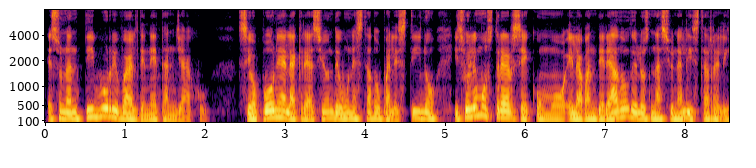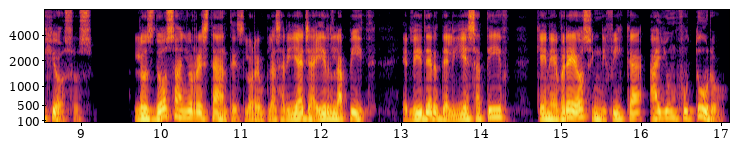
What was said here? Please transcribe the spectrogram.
es un antiguo rival de Netanyahu. Se opone a la creación de un Estado palestino y suele mostrarse como el abanderado de los nacionalistas religiosos. Los dos años restantes lo reemplazaría Yair Lapid, el líder del Yesativ, que en hebreo significa hay un futuro.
